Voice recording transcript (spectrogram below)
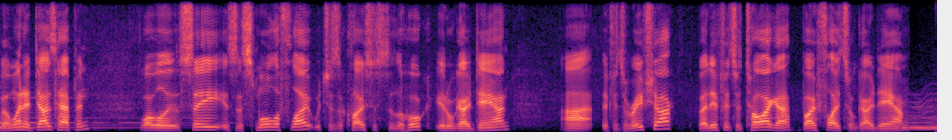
But when it does happen, what we'll see is the smaller float, which is the closest to the hook, it'll go down uh, if it's a reef shark. But if it's a tiger, both floats will go down.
